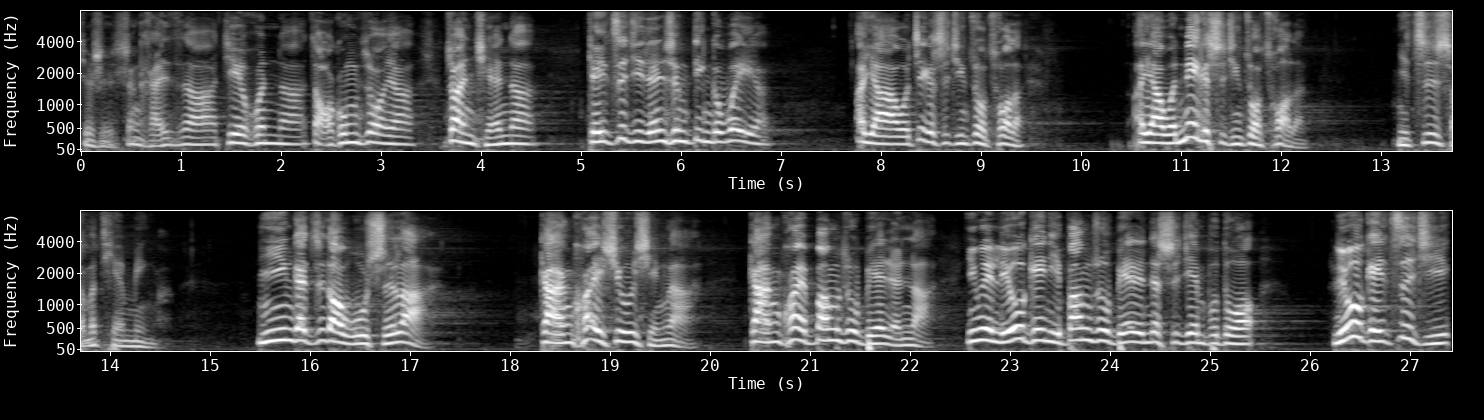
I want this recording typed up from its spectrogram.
就是生孩子啊，结婚呐，找工作呀，赚钱呐，给自己人生定个位呀。哎呀，我这个事情做错了，哎呀，我那个事情做错了，你知什么天命啊？你应该知道五十了，赶快修行了，赶快帮助别人了。因为留给你帮助别人的时间不多，留给自己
